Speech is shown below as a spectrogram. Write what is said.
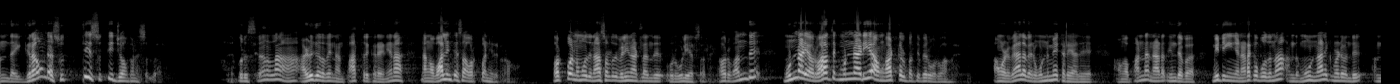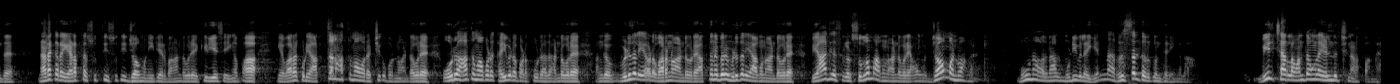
அந்த கிரவுண்டை சுற்றி சுற்றி ஜோம் பண்ண சொல்வார். அது ஒரு சிலர்லாம் அழுகிறதை நான் பார்த்துருக்கிறேன். ஏன்னா நாங்கள் வாலண்டியர்ஸாக ஒர்க் பண்ணியிருக்கிறோம். ஒர்க் பண்ணும்போது நான் சொல்கிறது வெளிநாட்டுல இருந்து ஒரு ஊழியர் சொல்கிறேன் அவர் வந்து முன்னாடி அவர் வாரத்துக்கு முன்னாடியே அவங்க ஆட்கள் பத்து பேர் வருவாங்க. அவங்களோட வேலை வேறு ஒன்றுமே கிடையாது. அவங்க பண்ண நட இந்த மீட்டிங் இங்கே நடக்க போதுன்னா அந்த மூணு நாளைக்கு முன்னாடி வந்து அந்த நடக்கிற இடத்த சுற்றி சுற்றி ஜோ பண்ணிட்டே இருப்பாங்க ஆண்டவரே கிரியை செய்யுங்கப்பா. இங்கே வரக்கூடிய அத்தனை ஆத்மா ரட்சிக்க பண்ணணும் ஆண்டவரே. ஒரு ஆத்மா கூட கைவிடப்படக்கூடாது ஆண்டவரே. அங்கே விடுதலையோட வரணும் ஆண்டவரே. அத்தனை பேர் விடுதலை ஆகணும் ஆண்டவரே. வியாதியர்கள் சுகமாகணும் ஆண்டவரே. அவங்க ஜோம் பண்ணுவாங்க. மூணாவது நாள் முடிவில் என்ன ரிசல்ட் இருக்கும் தெரியுங்களா? வீல் சேரில் வந்தவங்கள எழுந்துச்சு நடப்பாங்க.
